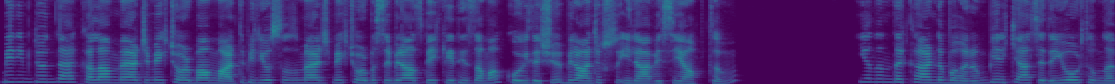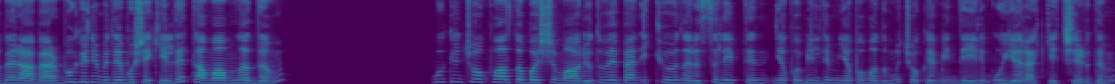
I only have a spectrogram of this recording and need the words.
Benim dünden kalan mercimek çorbam vardı. Biliyorsunuz mercimek çorbası biraz beklediği zaman koyulaşıyor. Birazcık su ilavesi yaptım. Yanında karnabaharım, bir kasede yoğurtumla beraber bugünümü de bu şekilde tamamladım. Bugün çok fazla başım ağrıyordu ve ben iki öğün arası leptin yapabildim yapamadım mı çok emin değilim. Uyuyarak geçirdim.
